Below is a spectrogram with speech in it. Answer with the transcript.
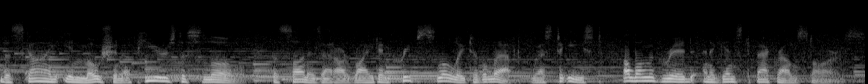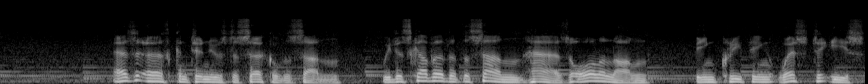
The sky in motion appears to slow. The sun is at our right and creeps slowly to the left, west to east, along a grid and against background stars. As Earth continues to circle the sun, we discover that the sun has all along been creeping west to east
